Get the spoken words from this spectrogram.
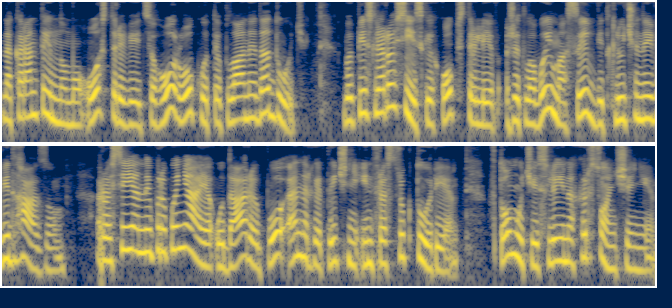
на карантинному острові цього року тепла не дадуть, бо після російських обстрілів житловий масив відключений від газу. Росія не припиняє удари по енергетичній інфраструктурі, в тому числі й на Херсонщині.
